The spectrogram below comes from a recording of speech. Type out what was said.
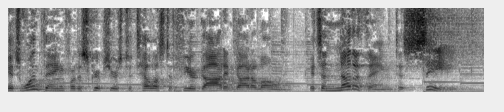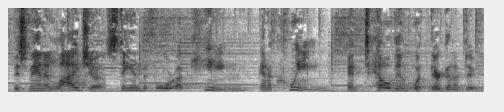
It's one thing for the scriptures to tell us to fear God and God alone. It's another thing to see this man Elijah stand before a king and a queen and tell them what they're going to do.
